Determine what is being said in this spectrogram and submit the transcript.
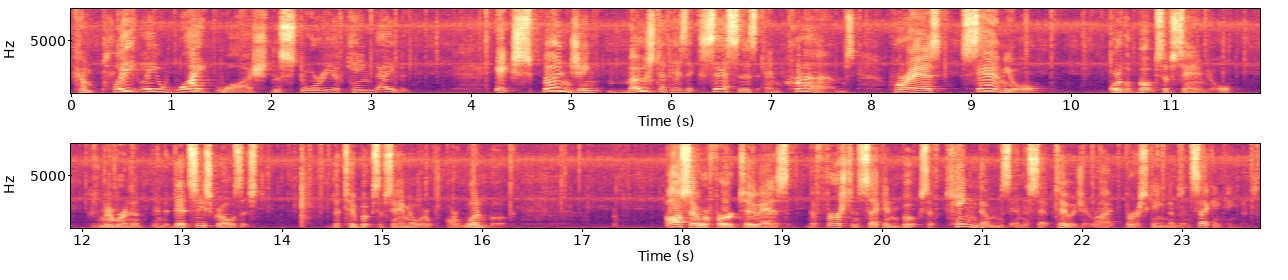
completely whitewash the story of King David expunging most of his excesses and crimes, whereas Samuel, or the books of Samuel, because remember in the, in the Dead Sea Scrolls, it's the two books of Samuel are, are one book, also referred to as the first and second books of kingdoms in the Septuagint, right? First kingdoms and second kingdoms.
